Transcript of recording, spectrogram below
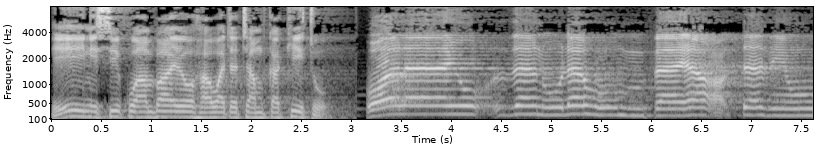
hii ni siku ambayo hawatatamka kitu ولا يؤذن لهم فيعتذرون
